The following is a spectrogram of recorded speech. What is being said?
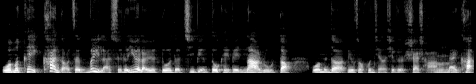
我们可以看到，在未来随着越来越多的疾病都可以被纳入到我们的，比如说婚前的协助筛查嗯来看，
